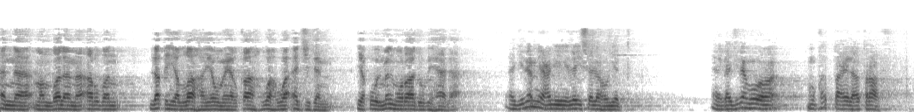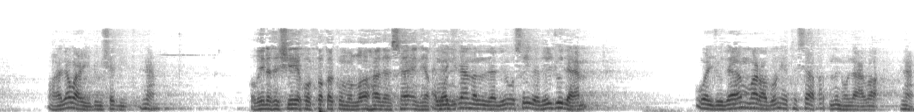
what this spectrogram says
أن من ظلم أرضا لقي الله يوم يلقاه وهو أجذم؟ يقول ما المراد بهذا؟ أجذم يعني ليس له يد. الأجذم هو مقطع الأطراف وهذا وعيد شديد. نعم. فضيلة الشيخ وفقكم الله هذا سائل يقول الأجذام الذي أصيب بالجذام والجذام مرض يتساقط منه الأعضاء. نعم.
